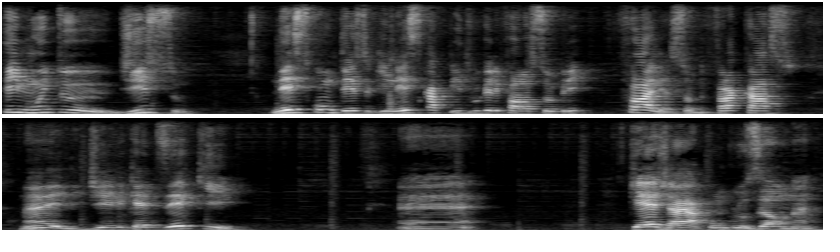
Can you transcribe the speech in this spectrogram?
tem muito disso nesse contexto aqui, nesse capítulo que ele fala sobre falha, sobre fracasso, né? Ele, ele quer dizer que é, que é já a conclusão, né?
